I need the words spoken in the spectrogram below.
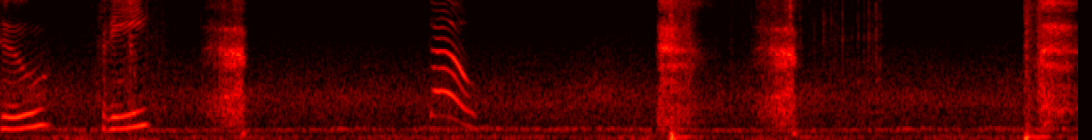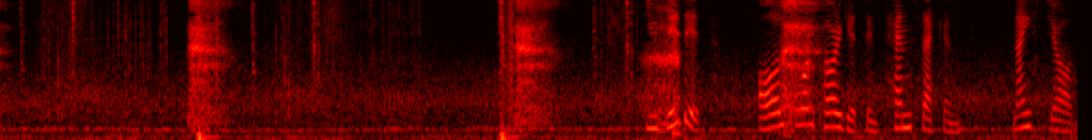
two, three. Go! You did it! All four targets in 10 seconds. Nice job.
